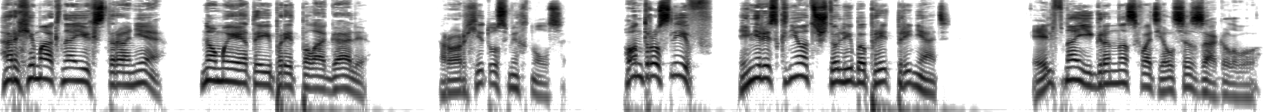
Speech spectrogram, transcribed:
«Архимаг на их стороне, но мы это и предполагали». Рорхит усмехнулся. «Он труслив и не рискнет что-либо предпринять». Эльф наигранно схватился за голову.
